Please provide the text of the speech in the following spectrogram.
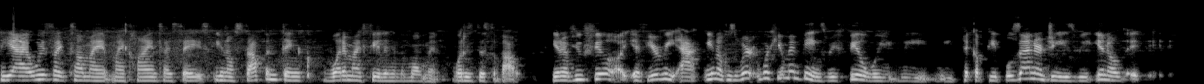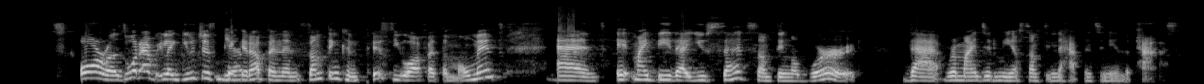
Yeah, I always like tell my my clients, I say, you know, stop and think, what am I feeling in the moment? What is this about? You know, if you feel uh, if you're react, you know, because we're we're human beings, we feel we we we pick up people's energies, we you know, it, auras, whatever. Like you just pick it up and then something can piss you off at the moment. And it might be that you said something, a word that reminded me of something that happened to me in the past.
